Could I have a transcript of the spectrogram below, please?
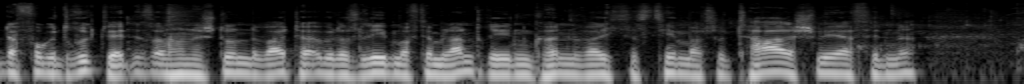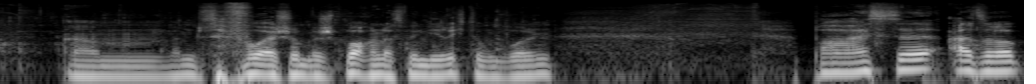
davor gedrückt, wir hätten jetzt auch noch eine Stunde weiter über das Leben auf dem Land reden können, weil ich das Thema total schwer finde. Ähm, wir haben das ja vorher schon besprochen, dass wir in die Richtung wollen. Boah, weißt du, also,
